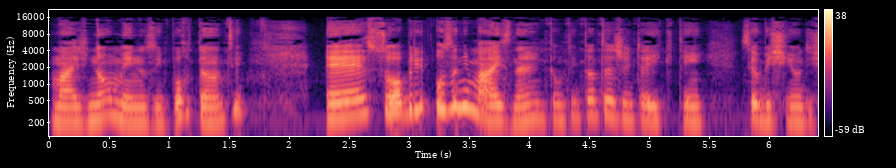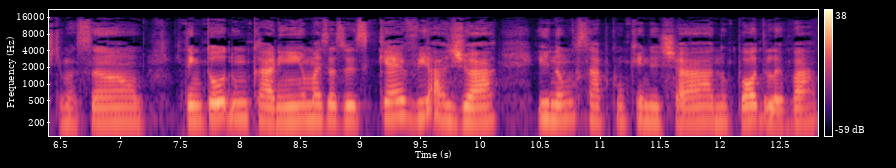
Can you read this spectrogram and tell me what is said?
mas não menos importante, é sobre os animais, né? Então tem tanta gente aí que tem seu bichinho de estimação, que tem todo um carinho, mas às vezes quer viajar e não sabe com quem deixar, não pode levar.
